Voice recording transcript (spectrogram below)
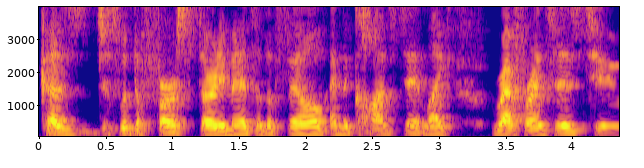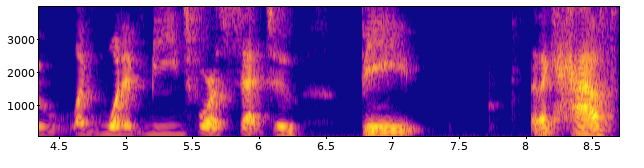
cuz just with the first 30 minutes of the film and the constant like references to like what it means for a set to be like have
